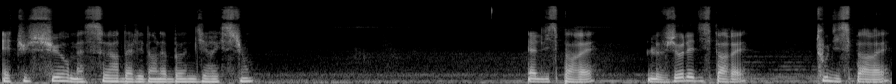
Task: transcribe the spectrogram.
Es-tu sûre, ma sœur, d'aller dans la bonne direction? Elle disparaît, le violet disparaît, tout disparaît,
